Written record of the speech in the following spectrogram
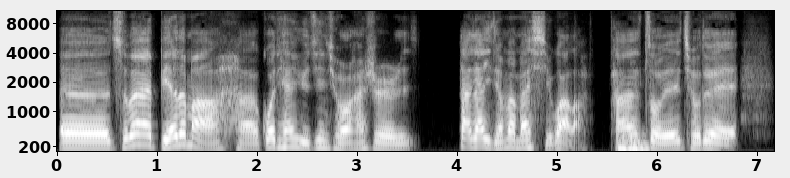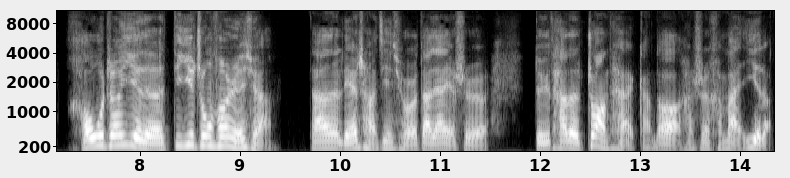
呃，此外别的嘛，呃，郭天宇进球还是大家已经慢慢习惯了。他作为球队毫无争议的第一中锋人选，他连场进球，大家也是对于他的状态感到还是很满意的。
